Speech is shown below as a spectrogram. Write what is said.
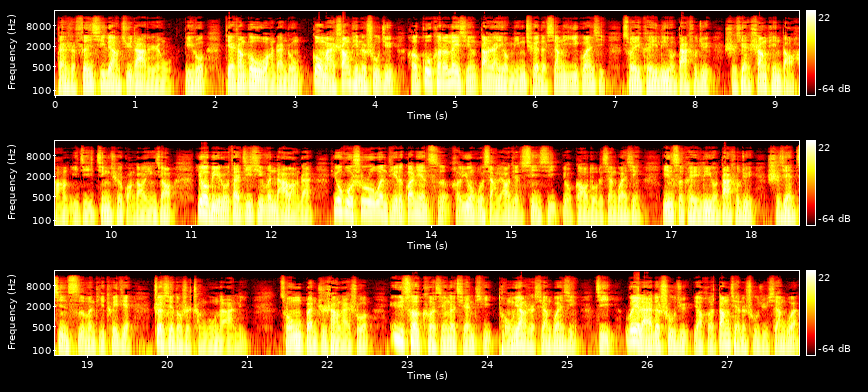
但是分析量巨大的任务。比如电商购物网站中购买商品的数据和顾客的类型当然有明确的相依关系，所以可以利用大数据实现商品导航以及精确。广告营销。又比如在机器问答网站，用户输入问题的关键词和用户想了解的信息有高度的相关性，因此可以利用大数据实现近似问题推荐。这些都是成功的案例。从本质上来说，预测可行的前提同样是相关性，即未来的数据要和当前的数据相关。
